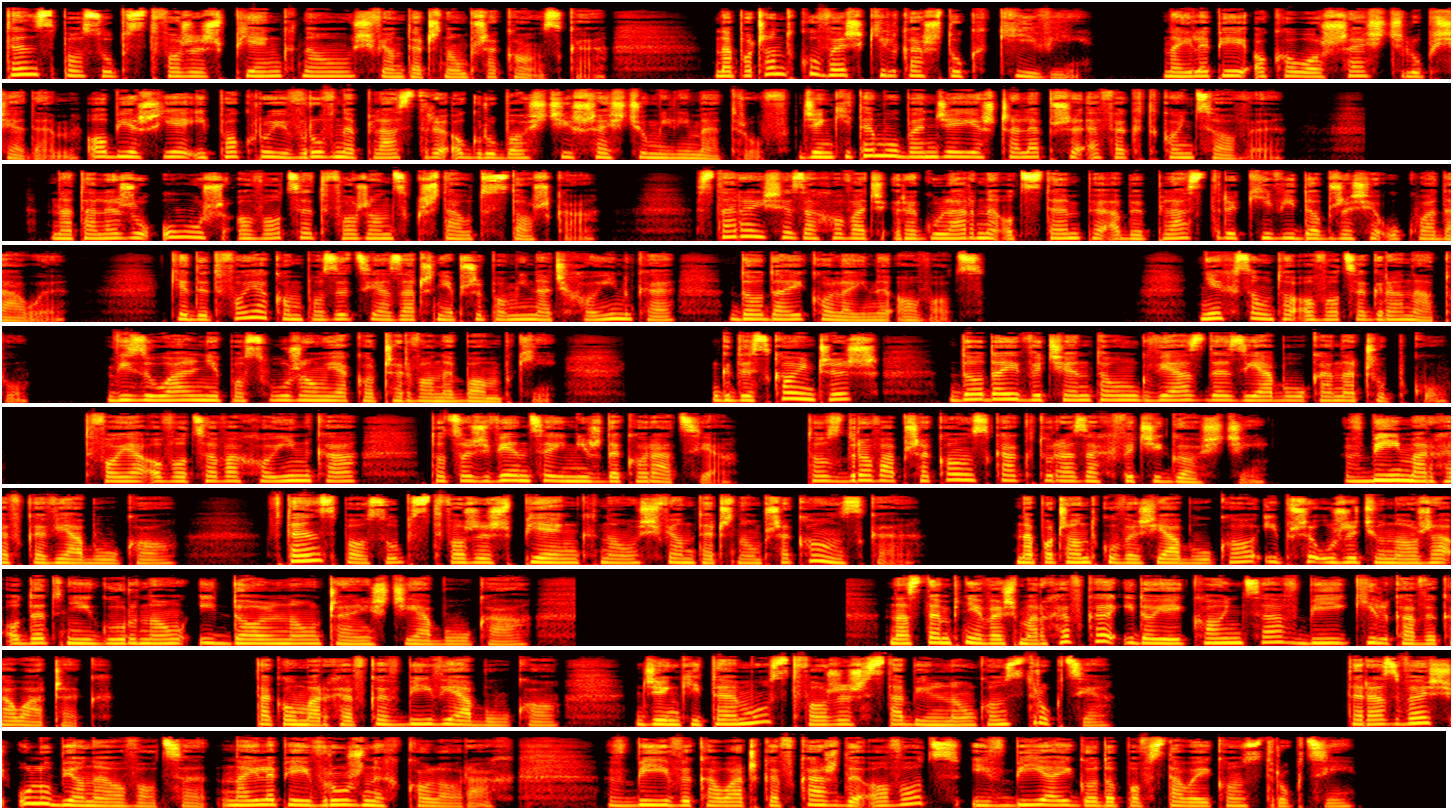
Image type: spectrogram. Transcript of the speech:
W ten sposób stworzysz piękną, świąteczną przekąskę. Na początku weź kilka sztuk kiwi, najlepiej około 6 lub 7. Obierz je i pokrój w równe plastry o grubości 6 mm. Dzięki temu będzie jeszcze lepszy efekt końcowy. Na talerzu ułóż owoce, tworząc kształt stożka. Staraj się zachować regularne odstępy, aby plastry kiwi dobrze się układały. Kiedy twoja kompozycja zacznie przypominać choinkę, dodaj kolejny owoc. Niech są to owoce granatu. Wizualnie posłużą jako czerwone bombki. Gdy skończysz, dodaj wyciętą gwiazdę z jabłka na czubku. Twoja owocowa choinka to coś więcej niż dekoracja. To zdrowa przekąska, która zachwyci gości. Wbij marchewkę w jabłko. W ten sposób stworzysz piękną, świąteczną przekąskę. Na początku weź jabłko i przy użyciu noża odetnij górną i dolną część jabłka. Następnie weź marchewkę i do jej końca wbij kilka wykałaczek. Taką marchewkę wbij w jabłko. Dzięki temu stworzysz stabilną konstrukcję. Teraz weź ulubione owoce, najlepiej w różnych kolorach. Wbij wykałaczkę w każdy owoc i wbijaj go do powstałej konstrukcji.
